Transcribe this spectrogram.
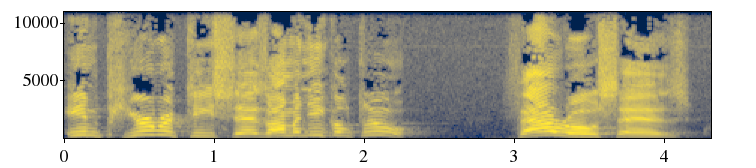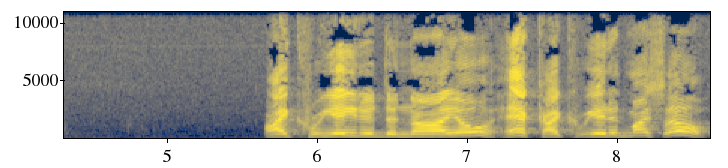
Impurity says, I'm an eagle too. Pharaoh says, I created the Nile. Heck, I created myself.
